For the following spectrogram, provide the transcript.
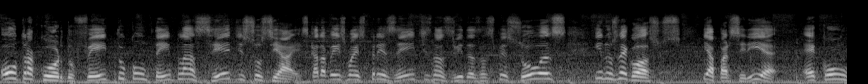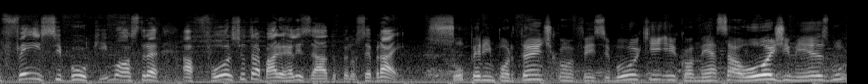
Outro acordo feito contempla as redes sociais, cada vez mais presentes nas vidas das pessoas e nos negócios. E a parceria é com o Facebook e mostra a força e o trabalho realizado pelo Sebrae. Super importante com o Facebook e começa hoje mesmo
